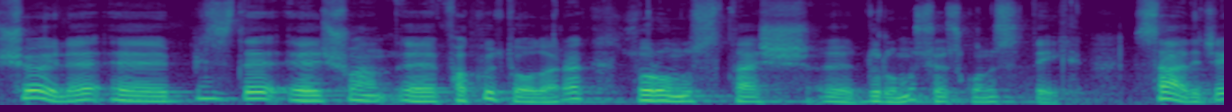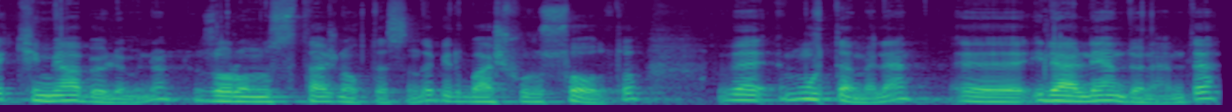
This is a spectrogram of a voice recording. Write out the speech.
Şöyle, e, bizde e, şu an e, fakülte olarak zorunlu staj e, durumu söz konusu değil. Sadece kimya bölümünün zorunlu staj noktasında bir başvurusu oldu ve muhtemelen e, ilerleyen dönemde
